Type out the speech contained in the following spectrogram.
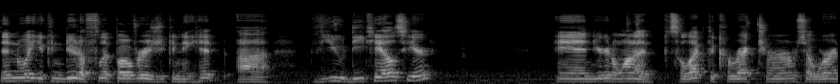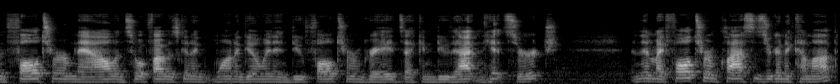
then what you can do to flip over is you can hit uh, view details here and you're going to want to select the correct term. So we're in fall term now, and so if I was going to want to go in and do fall term grades, I can do that and hit search. And then my fall term classes are going to come up.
